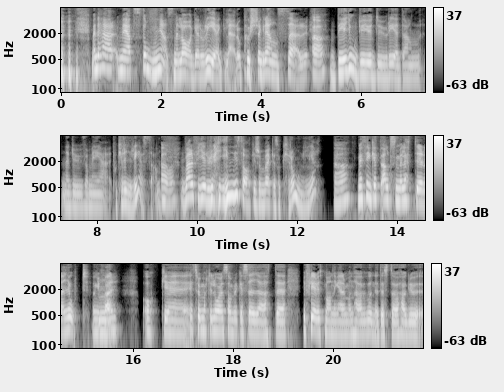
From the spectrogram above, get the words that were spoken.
Men det här med att stångas med lagar och regler och pusha gränser. Ja. Det gjorde ju du redan när du var med på Kryresan. Ja. Varför ger du dig in i saker som verkar så krångliga? Ja, men jag tänker att allt som är lätt är redan gjort ungefär. Mm. Och eh, jag tror Martin Lorentzon brukar säga att eh, ju fler utmaningar man har övervunnit desto högre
